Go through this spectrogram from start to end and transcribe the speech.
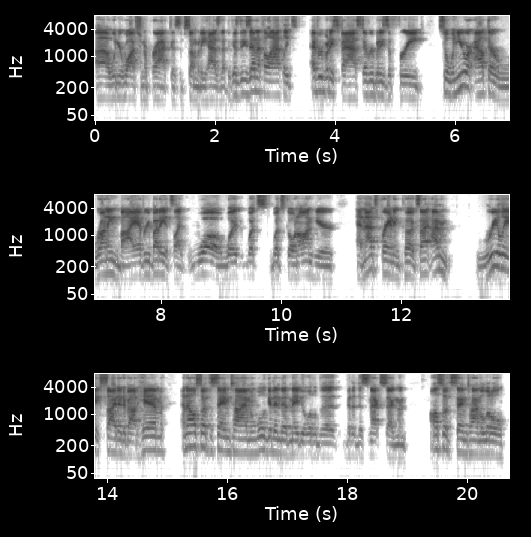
uh, when you're watching a practice if somebody has that because these NFL athletes, everybody's fast, everybody's a freak. So when you are out there running by everybody, it's like, whoa, what what's what's going on here? And that's Brandin Cooks. I, I'm really excited about him. And also at the same time, and we'll get into maybe a little bit, bit of this next segment. Also at the same time, a little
